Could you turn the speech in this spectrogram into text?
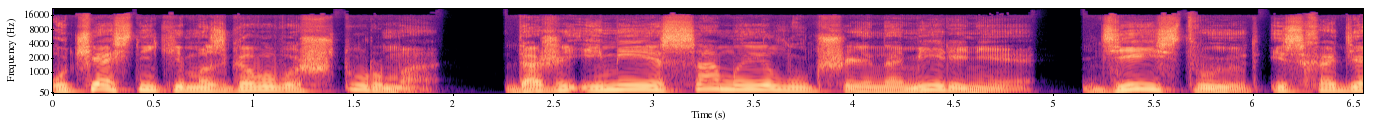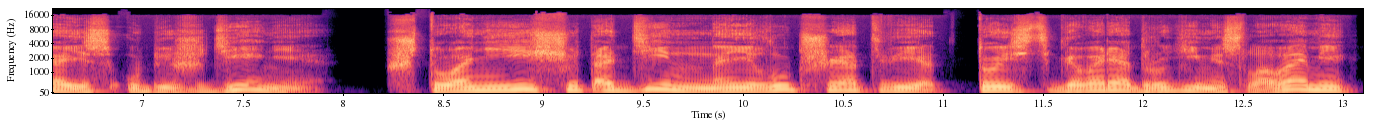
Участники мозгового штурма, даже имея самые лучшие намерения, действуют, исходя из убеждения, что они ищут один наилучший ответ, то есть, говоря другими словами,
